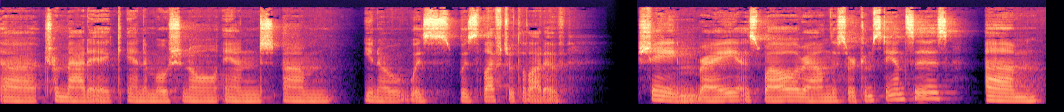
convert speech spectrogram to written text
uh, traumatic and emotional, and um, you know was was left with a lot of shame, right, as well around the circumstances. Um,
